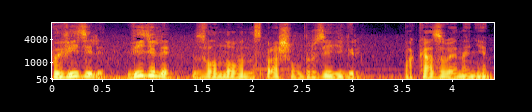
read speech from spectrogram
«Вы видели? Видели?» — взволнованно спрашивал друзей Игорь, показывая на небо.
